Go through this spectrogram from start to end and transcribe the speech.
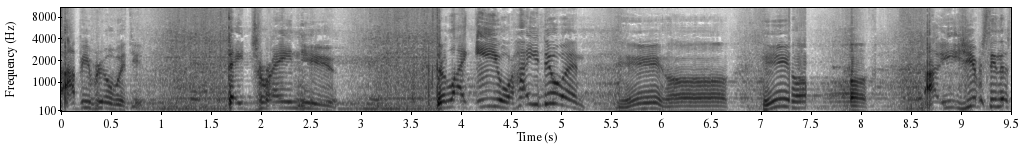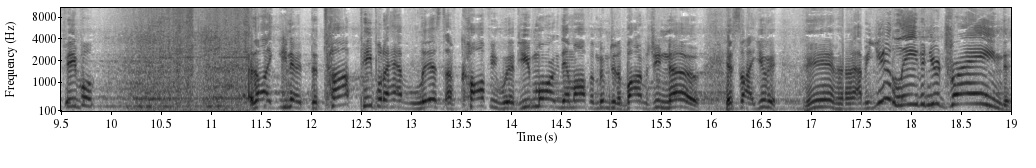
I'll be real with you. Drain you. They're like Eeyore. How you doing? Hee-haw, hee-haw. Uh, you ever seen those people? Like, you know, the top people to have lists of coffee with, you mark them off and move them to the bottom, as you know, it's like, you, I mean, you leave and you're drained.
